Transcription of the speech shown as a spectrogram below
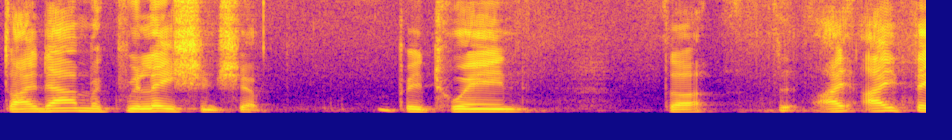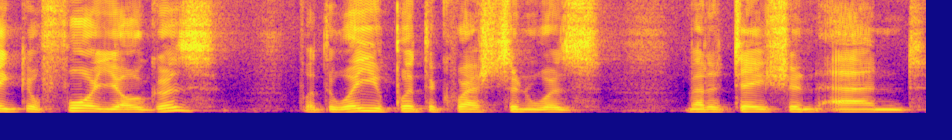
dynamic relationship between the, the I, I think of four yogas, but the way you put the question was meditation and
